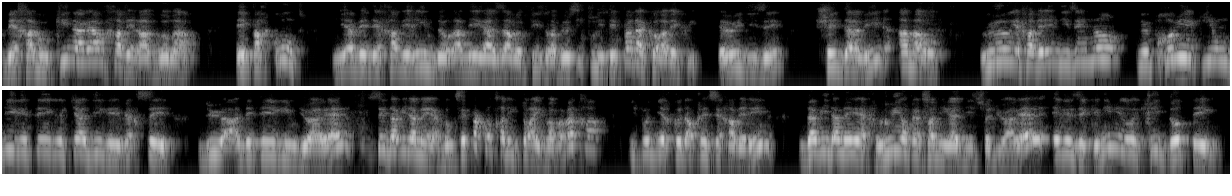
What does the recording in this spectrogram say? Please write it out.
Des Et par contre, il y avait des Chaverim de Rabbi Lazar, le fils de Rabbi aussi, qui n'étaient pas d'accord avec lui. Et eux, ils disaient, chez David, Amaro. Eux, les Chaverim disaient, non, le premier qui, ont dit, qui a dit les versets du, des du Halel, c'est David Améler. Donc, ce n'est pas contradictoire avec Babavatra. Il faut dire que d'après ces Chaverim, David Améler, lui en personne, il a dit ceux du Halel, et les Ékénim, ils ont écrit d'autres Téhérim.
